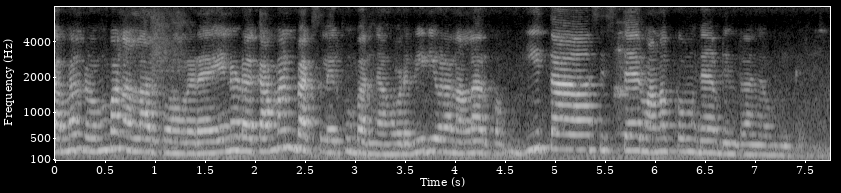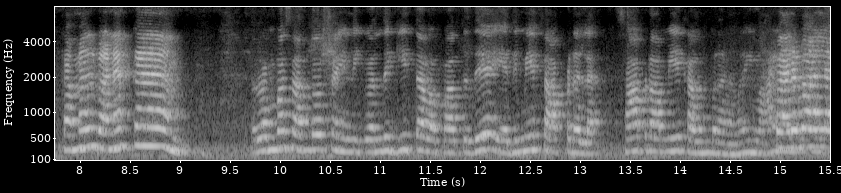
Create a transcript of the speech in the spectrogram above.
கமல் ரொம்ப நல்லா இருக்கும் அவங்களோட. என்னோட கமெண்ட் பாக்ஸ்ல இருக்கும் பாருங்க அவங்களோட வீடியோலாம் நல்லா இருக்கும் கீதா சிஸ்டர் வணக்கம்ங்க அப்படின்றாங்க உங்களுக்கு கமல் வணக்கம். ரொம்ப சந்தோஷம். இன்னைக்கு வந்து கீதாவை பார்த்தது எதுவுமே சாப்பிடல. சாப்பிடாமயே கிளம்புறாங்க. பரவாயில்ல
